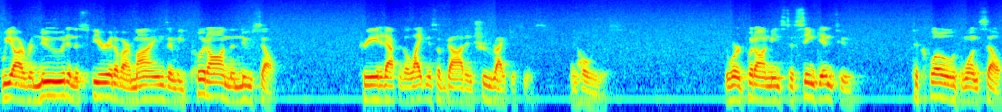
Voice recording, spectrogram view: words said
we are renewed in the spirit of our minds and we put on the new self, created after the likeness of God in true righteousness and holiness. The word put on means to sink into, to clothe oneself.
